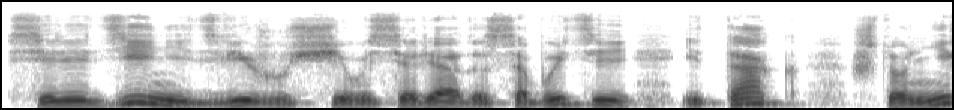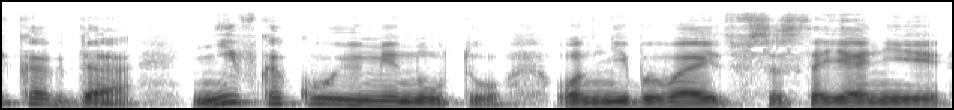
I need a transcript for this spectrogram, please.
в середине движущегося ряда событий и так, что никогда, ни в какую минуту он не бывает в состоянии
